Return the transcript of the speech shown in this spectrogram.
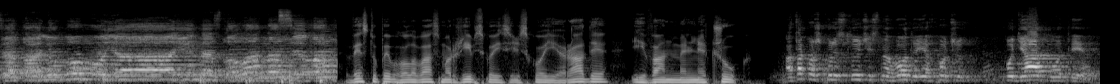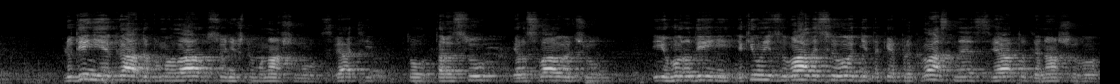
свята любов моя і нездоланна сила. Виступив голова Сморжівської сільської ради Іван Мельничук. А також, користуючись нагодою, я хочу подякувати людині, яка допомогла в сьогоднішньому нашому святі, то Тарасу Ярославовичу і його родині, які організували сьогодні таке прекрасне свято для нашого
